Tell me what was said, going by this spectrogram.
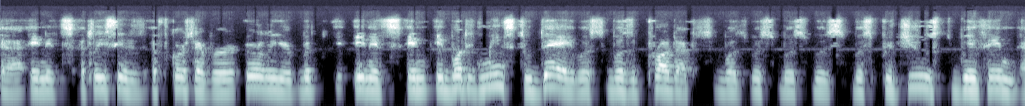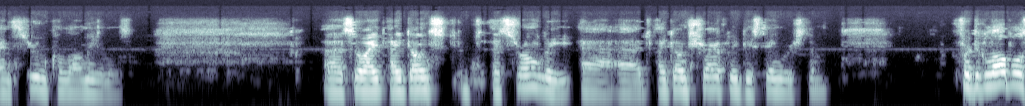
uh, in its at least in its, of course ever earlier but in its in, in what it means today was was a product was was was was, was produced within and through colonialism. Uh, so I, I don't strongly uh, I don't sharply distinguish them. For the global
